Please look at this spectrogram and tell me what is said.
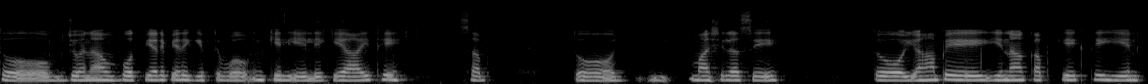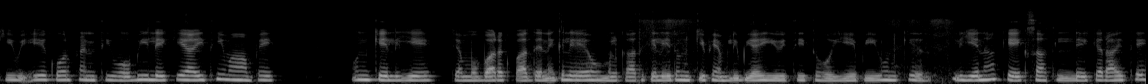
तो जो है ना, बहुत प्यारे प्यारे गिफ्ट वो इनके लिए लेके आए थे सब। तो माशाल्लाह से। तो यहाँ पे ये ना कप केक थे, ये इनकी एक और फ्रेंड थी, वो भी लेके आई थी वहाँ पे उनके लिए। जब मुबारकबाद देने के लिए, मुलाकात के लिए तो उनकी फैमिली भी आई हुई थी तो ये भी उनके लिए ना केक साथ लेकर आए थे।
